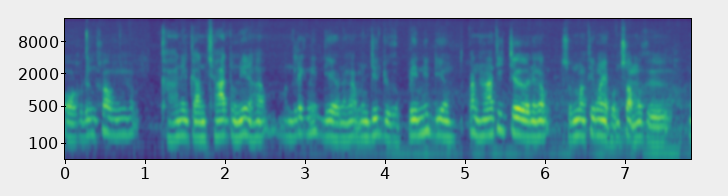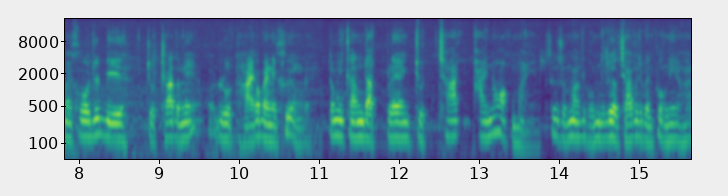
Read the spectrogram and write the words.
ออกดึงเข้าอย่างนี้ครับขาในการชาร์จตรงนี้นะครับ มันเล็กนิดเดียวนะครับ มันยึดอยู่กับปลิ้นนิดเดียว ปัญหาที่เจอนะครับส่วนมากที่มาให้ผมซ่อมก็คือไมโครยูบีจุดชาร์จตัวนี้หลุดหายเข้าไปในเครื่องเลยต้องมีการดัดแปลงจุดชาร์จภายนอกใหม่ ซึ่งส่วนมากที่ผมจะเลือกชาร์จก็จะเป็นพวกนี้นะครับ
